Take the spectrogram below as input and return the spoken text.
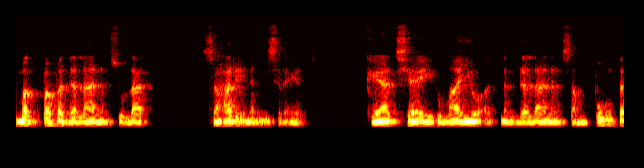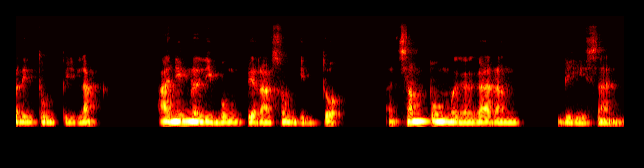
magpapadala ng sulat sa hari ng Israel. Kaya siya ay humayo at nagdala ng sampung talintong pilak, anim na libong pirasong ginto, at sampung magagarang bihisan.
